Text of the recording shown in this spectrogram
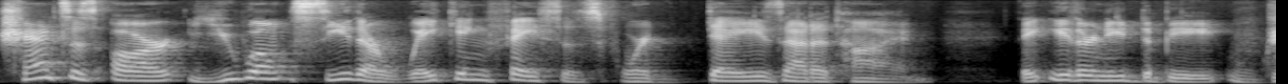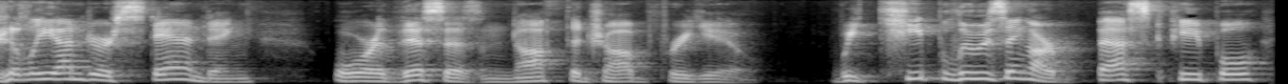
chances are you won't see their waking faces for days at a time. They either need to be really understanding or this is not the job for you. We keep losing our best people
